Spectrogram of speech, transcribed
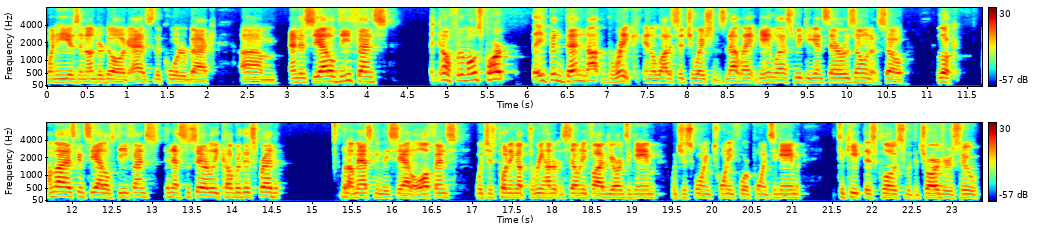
when he is an underdog as the quarterback. Um, and the Seattle defense, you know, for the most part, they've been bend not break in a lot of situations. In That game last week against Arizona. So, look, I'm not asking Seattle's defense to necessarily cover this spread, but I'm asking the Seattle offense, which is putting up 375 yards a game, which is scoring 24 points a game, to keep this close with the Chargers, who,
